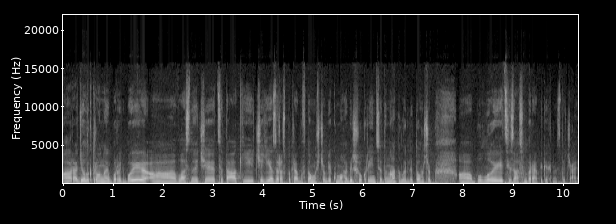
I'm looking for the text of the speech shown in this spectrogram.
радіоелектронної боротьби. Власне, чи це так і чи є зараз потреба в тому, щоб якомога більше українців донатили для того, щоб були ці засоби РЕБ, яких не вистачає?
